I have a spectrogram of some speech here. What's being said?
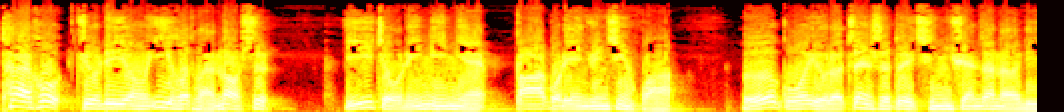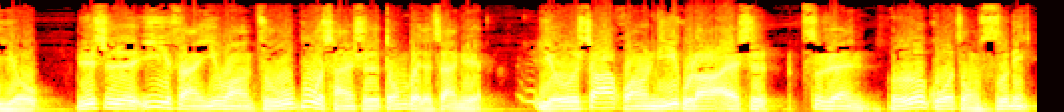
太后就利用义和团闹事。一九零零年，八国联军侵华，俄国有了正式对清宣战的理由，于是，一反以往逐步蚕食东北的战略，由沙皇尼古拉二世自任俄国总司令，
